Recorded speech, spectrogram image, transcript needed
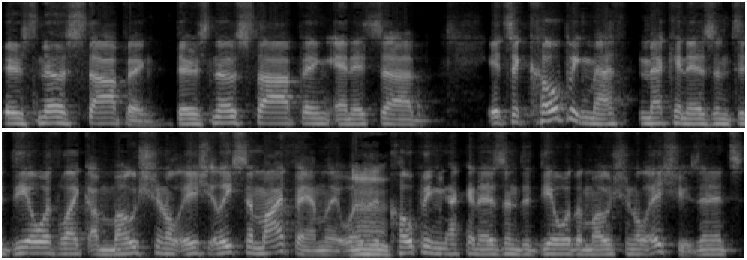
There's no stopping. There's no stopping, and it's a it's a coping me- mechanism to deal with like emotional issues. At least in my family, it was a Mhm. coping mechanism to deal with emotional issues, and it's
